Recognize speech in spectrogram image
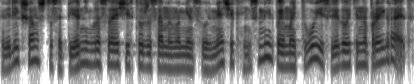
велик шанс, что соперник, бросающий в тот же самый момент свой мячик, не сумеет поймать твой и, следовательно, проиграет.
